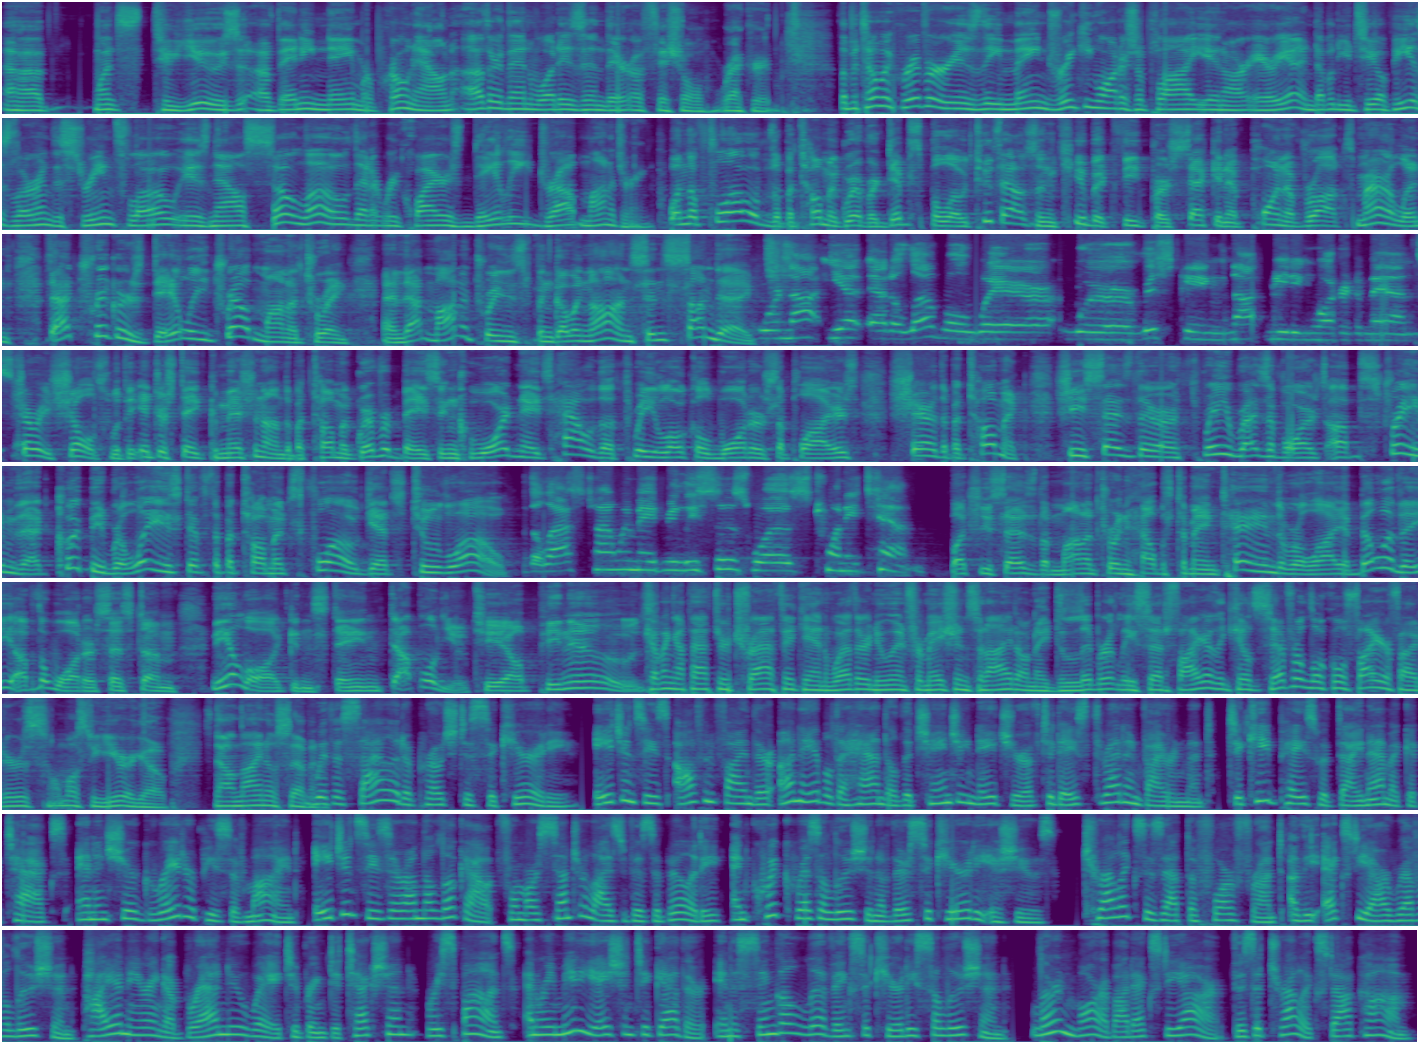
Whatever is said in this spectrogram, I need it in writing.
uh, wants to use of any name or pronoun other than what is in their official record. The Potomac River is the main drinking water supply in our area, and WTOP has learned the stream flow is now so low that it requires daily drought monitoring. When the flow of the Potomac River dips below 2,000 cubic feet per second at Point of Rocks, Maryland, that triggers daily drought monitoring, and that monitoring has been going on since Sunday. We're not yet at a level where we're risking not meeting water demands. Cherie Schultz with the Interstate Commission on the Potomac River Basin coordinates how how the three local water suppliers share the Potomac. She says there are three reservoirs upstream that could be released if the Potomac's flow gets too low. The last time we made releases was 2010 but she says the monitoring helps to maintain the reliability of the water system. Neil Augenstein, WTOP News. Coming up after traffic and weather, new information tonight on a deliberately set fire that killed several local firefighters almost a year ago. It's now 907. With a siloed approach to security, agencies often find they're unable to handle the changing nature of today's threat environment. To keep pace with dynamic attacks and ensure greater peace of mind, agencies are on the lookout for more centralized visibility and quick resolution of their security issues. Trellix is at the forefront of the XDR revolution, pioneering a brand new way to bring detection, response, and remediation together in a single living security solution. Learn more about XDR. Visit Trellix.com.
